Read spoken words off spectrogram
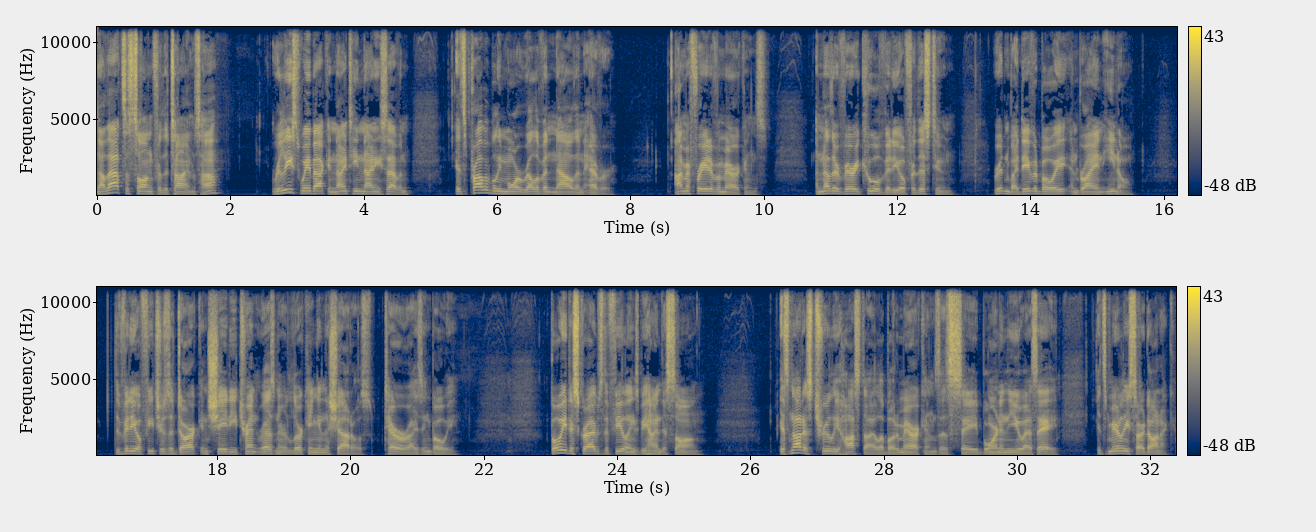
Now that's a song for the times, huh? Released way back in 1997, it's probably more relevant now than ever. I'm Afraid of Americans. Another very cool video for this tune, written by David Bowie and Brian Eno. The video features a dark and shady Trent Reznor lurking in the shadows, terrorizing Bowie. Bowie describes the feelings behind the song. It's not as truly hostile about Americans as, say, Born in the USA. It's merely sardonic.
